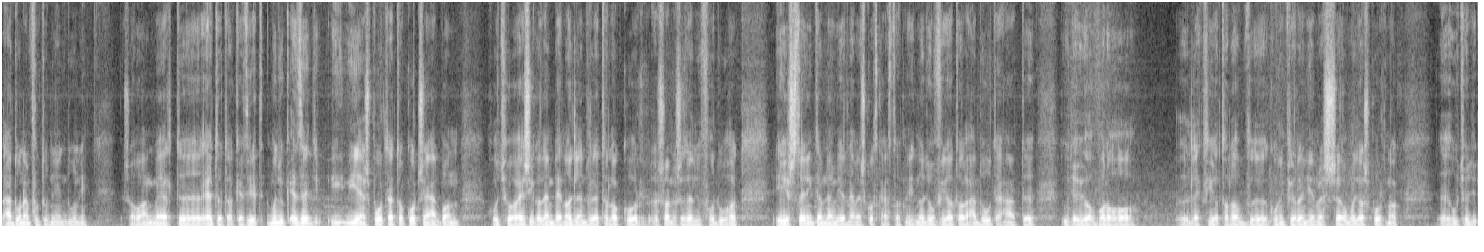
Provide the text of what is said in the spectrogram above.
Ádó nem fog tudni indulni, Savang, mert eltölte a kezét. Mondjuk ez egy ilyen sport, tehát a kocsonyában, hogyha esik az ember nagy lendülettel, akkor sajnos ez előfordulhat és szerintem nem érdemes kockáztatni. Nagyon fiatal Ádó, tehát ugye ő a valaha legfiatalabb olimpia a magyar sportnak, úgyhogy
